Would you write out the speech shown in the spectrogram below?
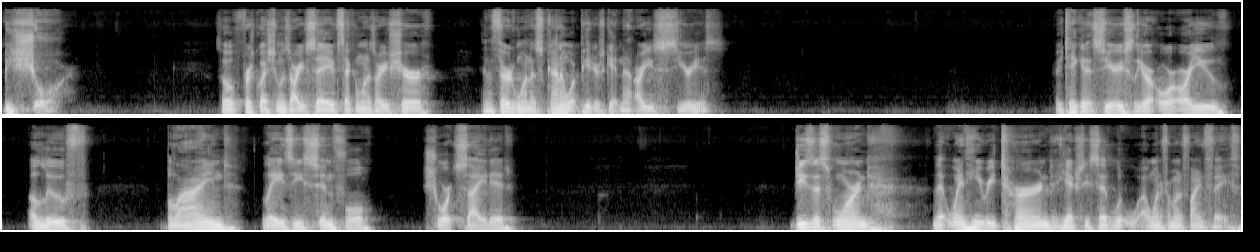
Be sure. So, first question was, Are you saved? Second one is, Are you sure? And the third one is kind of what Peter's getting at. Are you serious? Are you taking it seriously, or, or, are you aloof, blind, lazy, sinful, short sighted? Jesus warned that when he returned, he actually said, I wonder if I'm going to find faith.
